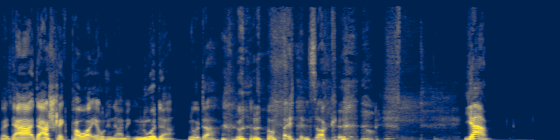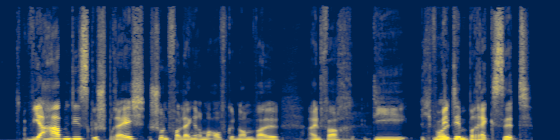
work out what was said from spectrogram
Weil da, da schlägt Power Aerodynamik. Nur da. Nur da. Nur, nur bei den Sockeln. Ja, wir haben dieses Gespräch schon vor längerem aufgenommen, weil einfach die Ich wollt- mit dem Brexit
